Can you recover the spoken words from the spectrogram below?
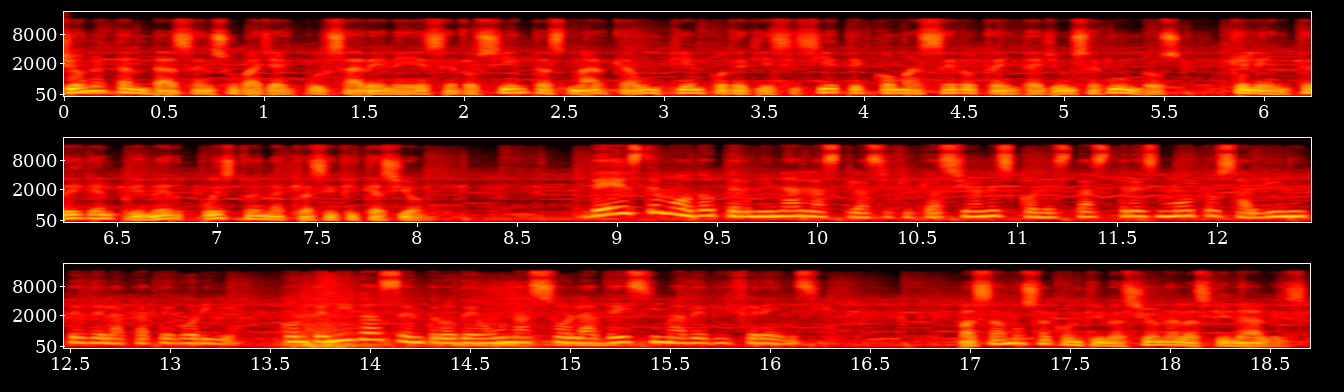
Jonathan Daza en su valla y pulsar NS200 marca un tiempo de 17,031 segundos que le entrega el primer puesto en la clasificación. De este modo terminan las clasificaciones con estas tres motos al límite de la categoría, contenidas dentro de una sola décima de diferencia. Pasamos a continuación a las finales,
